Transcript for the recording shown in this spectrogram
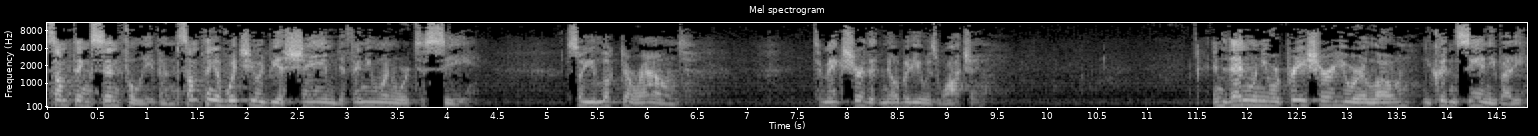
Something sinful, even, something of which you would be ashamed if anyone were to see. So you looked around to make sure that nobody was watching. And then, when you were pretty sure you were alone, you couldn't see anybody,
